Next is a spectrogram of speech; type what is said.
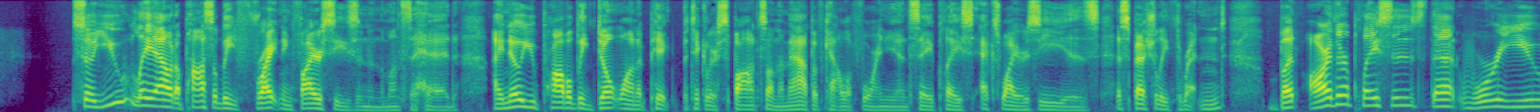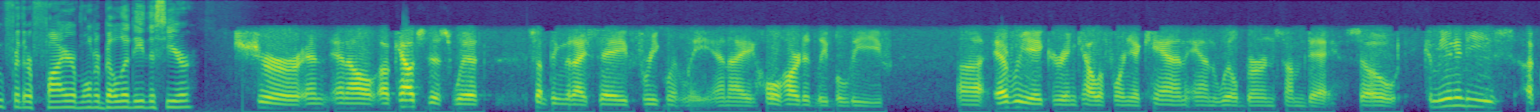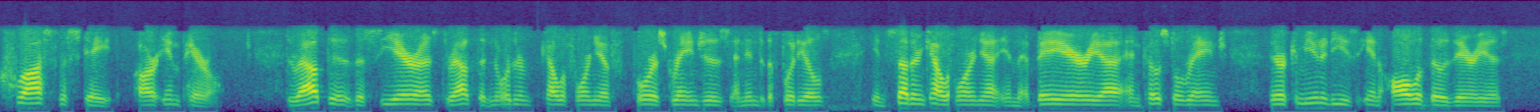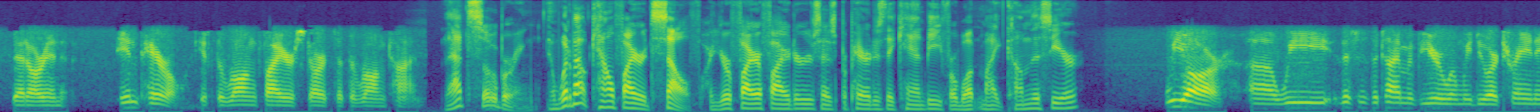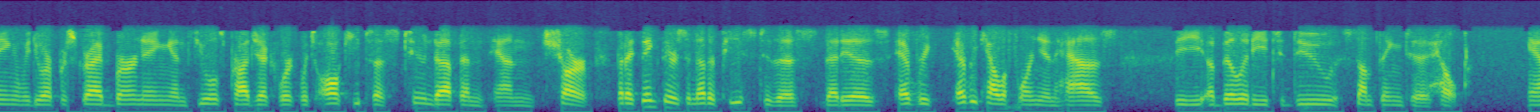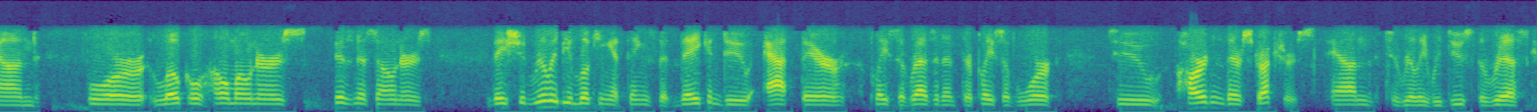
So you lay out a possibly frightening fire season in the months ahead. I know you probably don't want to pick particular spots on the map of California and say place X, Y, or Z is especially threatened, but are there places that worry you for their fire vulnerability this year? Sure, and and I'll I'll couch this with something that I say frequently and I wholeheartedly believe. Uh, every acre in California can and will burn someday. So communities across the state are in peril. Throughout the, the Sierras, throughout the Northern California forest ranges and into the foothills, in Southern California, in the Bay Area and coastal range, there are communities in all of those areas that are in in peril if the wrong fire starts at the wrong time. That's sobering. And what about CAL FIRE itself? Are your firefighters as prepared as they can be for what might come this year? We are. Uh, we this is the time of year when we do our training and we do our prescribed burning and fuels project work, which all keeps us tuned up and and sharp. But I think there's another piece to this that is every every Californian has the ability to do something to help, and for local homeowners, business owners, they should really be looking at things that they can do at their place of residence, their place of work to harden their structures and to really reduce the risk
